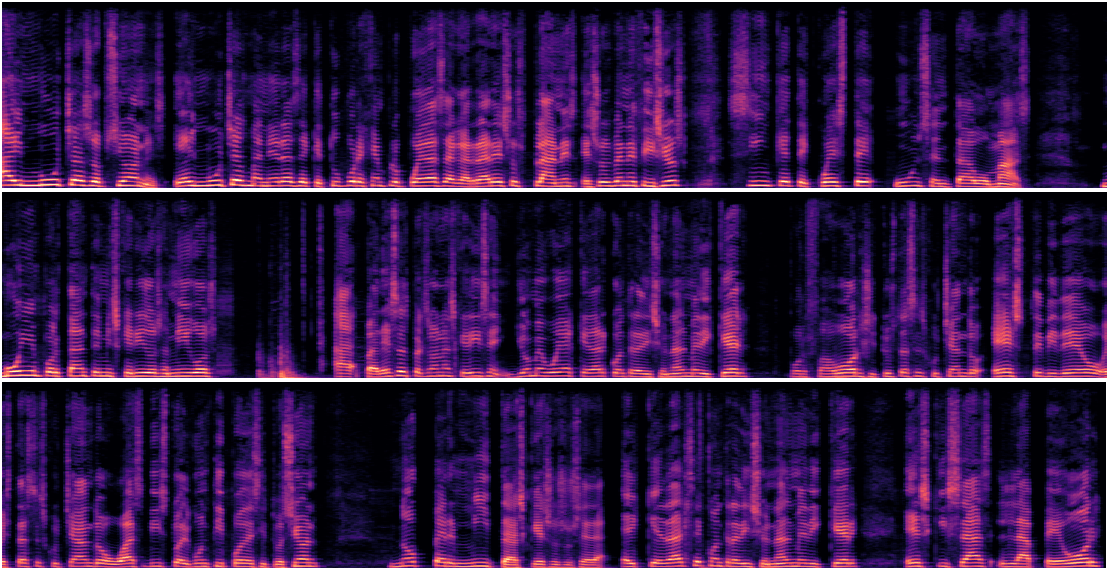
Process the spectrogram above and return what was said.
Hay muchas opciones y hay muchas maneras de que tú, por ejemplo, puedas agarrar esos planes, esos beneficios, sin que te cueste un centavo más. Muy importante, mis queridos amigos, para esas personas que dicen, yo me voy a quedar con tradicional Medicare, por favor, si tú estás escuchando este video, o estás escuchando o has visto algún tipo de situación, no permitas que eso suceda. El quedarse con tradicional Medicare es quizás la peor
